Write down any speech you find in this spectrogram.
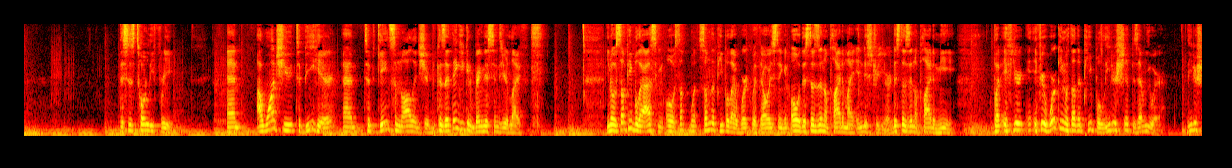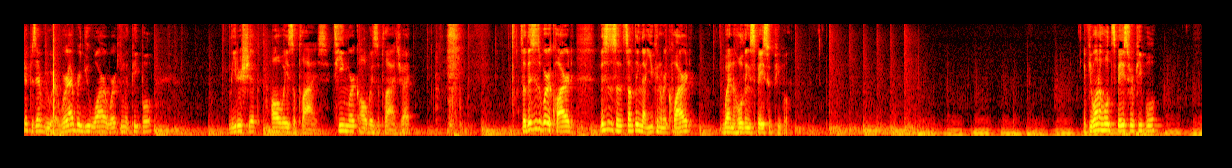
This is totally free. And I want you to be here and to gain some knowledge here because I think you can bring this into your life. You know, some people are asking, oh, some some of the people I work with, they're always thinking, oh, this doesn't apply to my industry or this doesn't apply to me. But if you're if you're working with other people, leadership is everywhere. Leadership is everywhere. Wherever you are working with people, leadership always applies. Teamwork always applies, right? So this is required. This is something that you can require when holding space with people. If you want to hold space for people,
